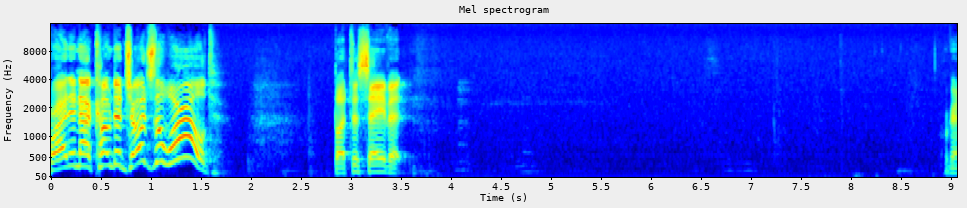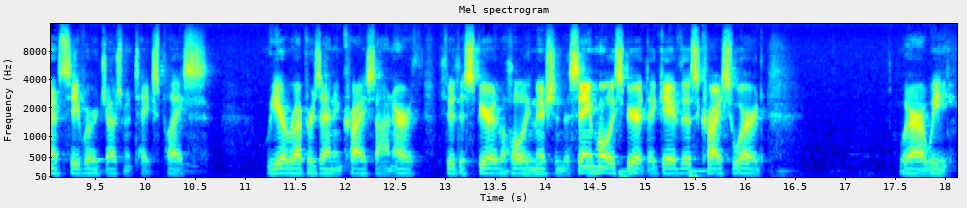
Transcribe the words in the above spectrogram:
For I did not come to judge the world, but to save it. We're going to see where judgment takes place. We are representing Christ on earth through the Spirit of the Holy Mission, the same Holy Spirit that gave this Christ word. Where are we?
